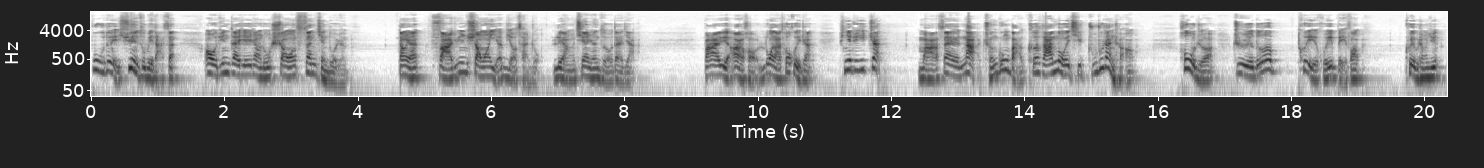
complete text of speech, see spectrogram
部队迅速被打散，奥军在这一仗中伤亡三千多人。当然，法军伤亡也比较惨重，两千人左右代价。八月二号，洛纳托会战，凭借这一战，马塞纳成功把科萨诺维奇逐出战场，后者只得退回北方，溃不成军。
